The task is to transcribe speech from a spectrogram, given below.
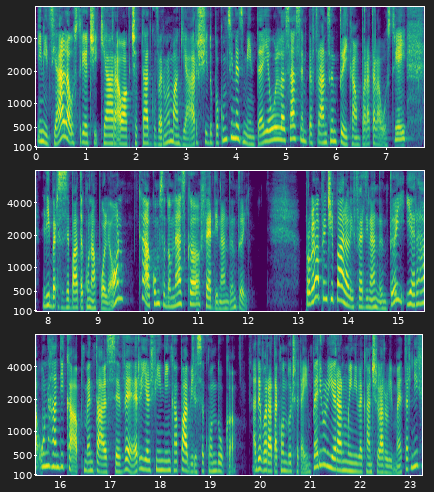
Inițial, austriecii chiar au acceptat guvernul maghiar și, după cum țineți minte, eu îl lăsasem pe Franț I ca împărat al Austriei, liber să se bată cu Napoleon, ca acum să domnească Ferdinand I. Problema principală a lui Ferdinand I era un handicap mental sever, el fiind incapabil să conducă. Adevărata conducere a Imperiului era în mâinile cancelarului Metternich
